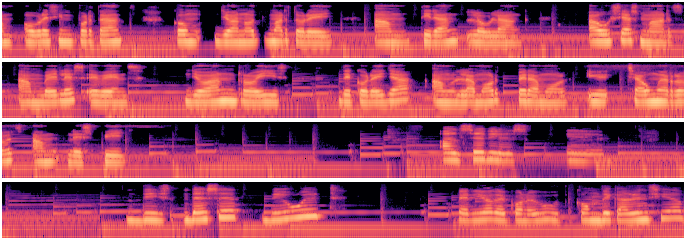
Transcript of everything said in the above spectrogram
amb obres importants com Joanot Martorell, amb Tirant lo Blanc, Ausias Març, amb Veles Events, Joan Roís, de Corella amb La mort per amor i Jaume Roig amb L'espill. Als segles eh, 17, 18 període conegut com decadència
